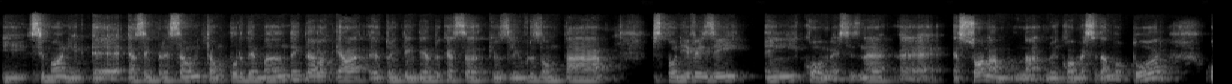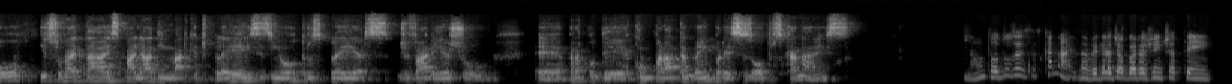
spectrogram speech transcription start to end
E Simone, é, essa impressão, então, por demanda, então ela, ela, eu estou entendendo que, essa, que os livros vão estar tá disponíveis em e-commerces, né? É, é só na, na, no e-commerce da Motor ou isso vai estar tá espalhado em marketplaces, em outros players de varejo é, para poder comprar também por esses outros canais? Não todos esses canais. Na verdade, agora a gente já tem,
